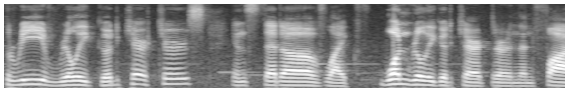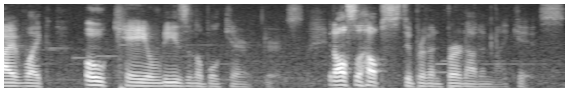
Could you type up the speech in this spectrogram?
three really good characters instead of like one really good character and then five like okay reasonable characters. It also helps to prevent burnout in my case.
